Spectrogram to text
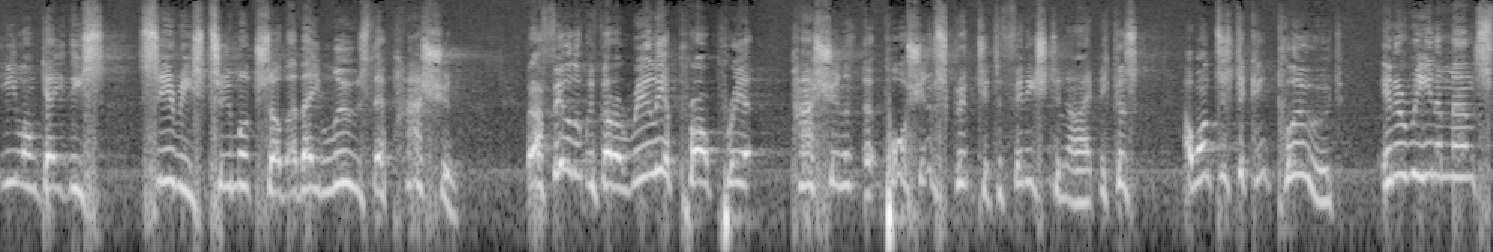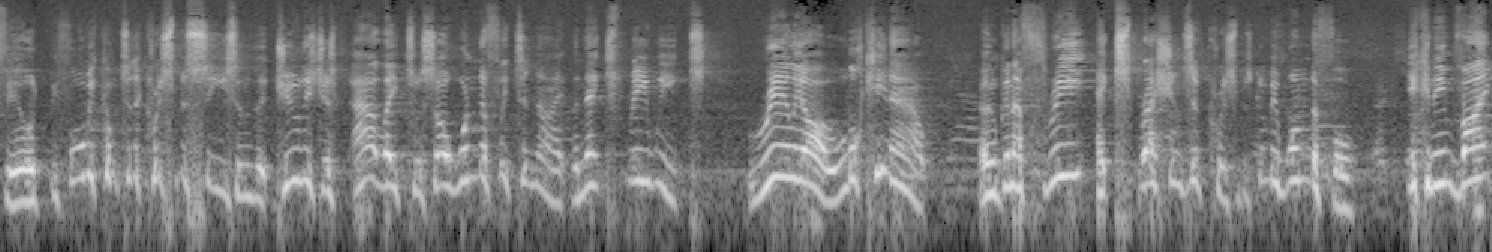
elongate these series too much so that they lose their passion. But I feel that we've got a really appropriate passion, uh, portion of Scripture to finish tonight because I want us to conclude in Arena Mansfield before we come to the Christmas season that Julie's just outlaid to us so wonderfully tonight. The next three weeks really are looking out. And we're going to have three expressions of Christmas. It's going to be wonderful. You can invite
